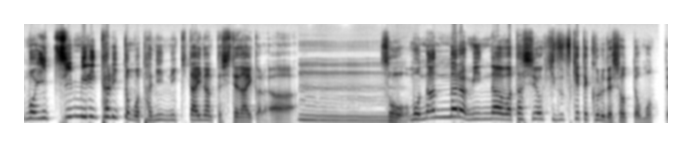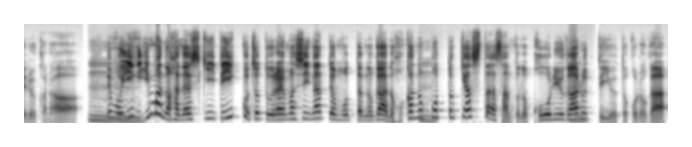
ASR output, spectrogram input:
もう1ミリたりとも他人に期待なんてしてないからそう、もうなんならみんな私を傷つけてくるでしょって思ってるから、うんでもい今の話聞いて一個ちょっと羨ましいなって思ったのが、あの、他のポッドキャスターさんとの交流があるっていうところが、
